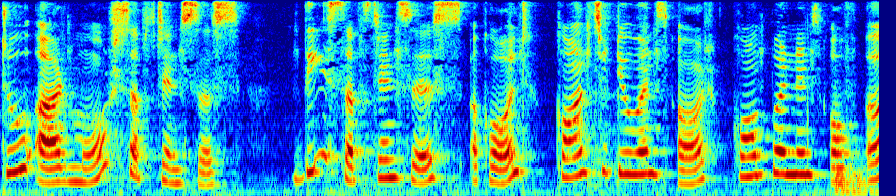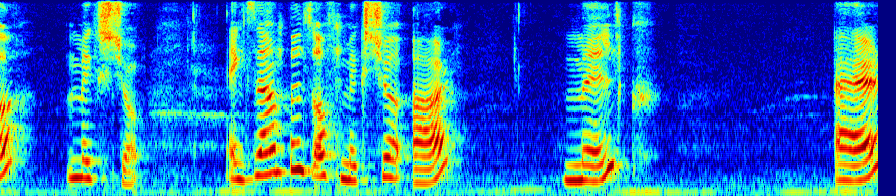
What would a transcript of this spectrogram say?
two or more substances. These substances are called constituents or components of a mixture. Examples of mixture are milk, air,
